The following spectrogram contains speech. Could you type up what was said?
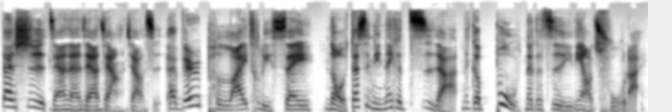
但是怎样怎样怎样怎样这样子，I very politely say no。但是你那个字啊，那个不那个字一定要出来。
